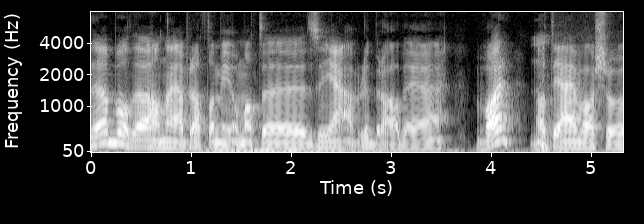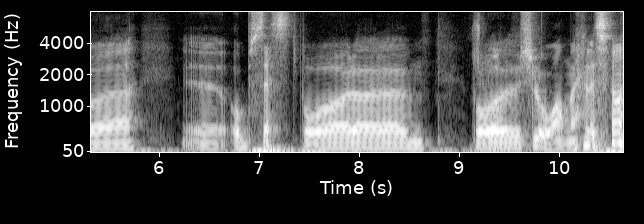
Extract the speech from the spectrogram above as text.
det har både han og jeg prata mye om, at eh, så jævlig bra det var. Mm. At jeg var så uh, obsessed på uh, På å slå han ned, liksom.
